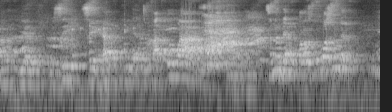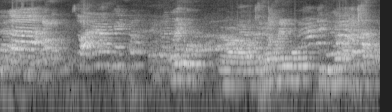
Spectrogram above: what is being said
Tangan biar bersih, sehat, tidak cepat tua. Senang nggak? Kalau cepat tua senang nggak? Repot. Wajahnya repot, giginya masih copot.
